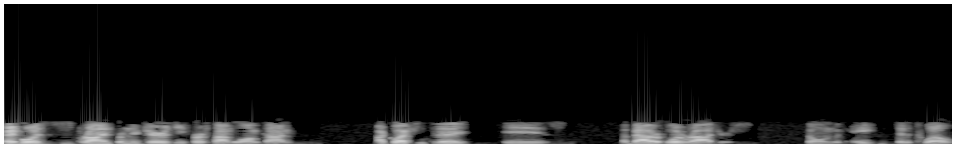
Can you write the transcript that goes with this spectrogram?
Hey boys, this is Brian from New Jersey, first time, long time. My question today is about our boy Rodgers going with eight instead of twelve.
